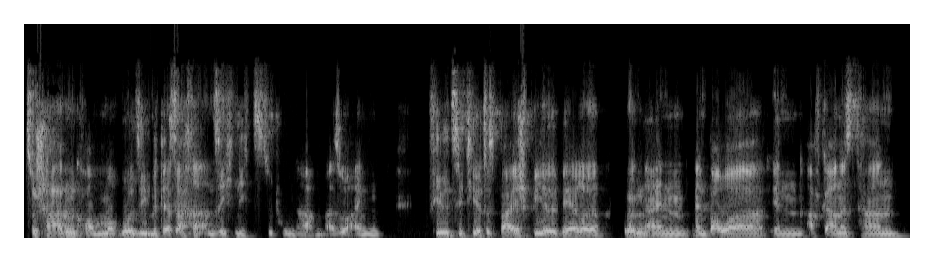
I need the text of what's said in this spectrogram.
zu Schaden kommen, obwohl sie mit der Sache an sich nichts zu tun haben. Also ein viel zitiertes Beispiel wäre irgendein ein Bauer in Afghanistan,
